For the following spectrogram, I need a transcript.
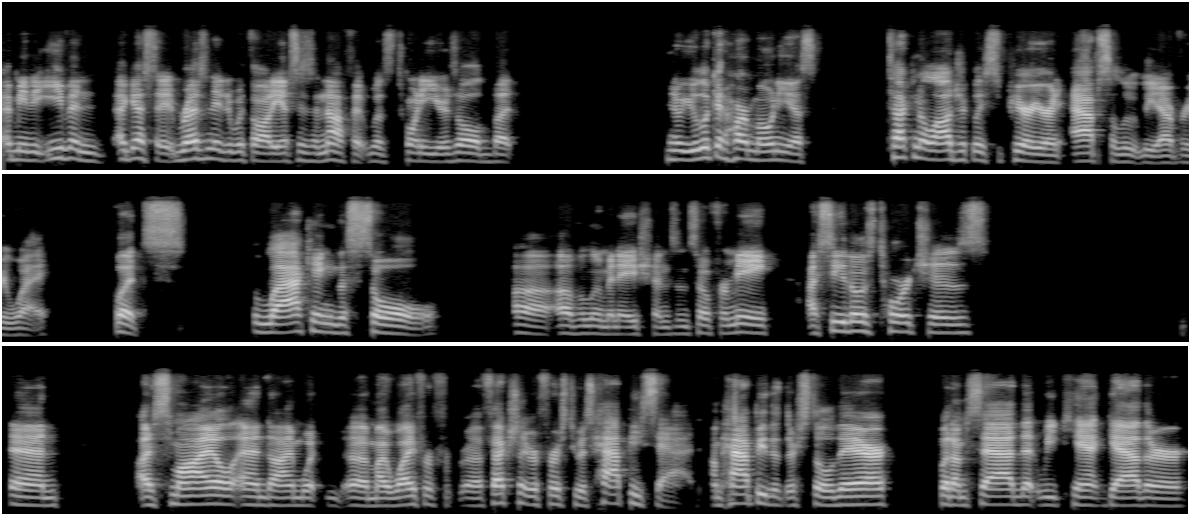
I mean even I guess it resonated with audiences enough. It was 20 years old, but you know you look at Harmonious, technologically superior in absolutely every way, but lacking the soul uh, of Illuminations. And so for me, I see those torches and I smile and I'm what uh, my wife ref- affectionately refers to as happy sad. I'm happy that they're still there, but I'm sad that we can't gather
